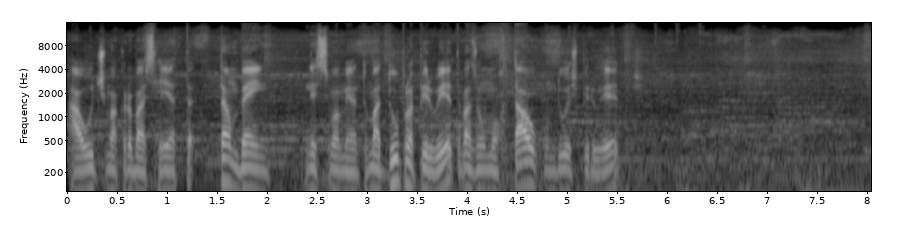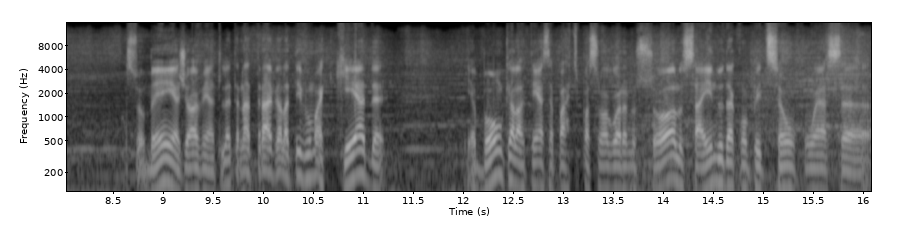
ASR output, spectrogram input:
A última acrobacia também, nesse momento, uma dupla pirueta, mas um mortal com duas piruetas. Passou bem a jovem atleta. Na trave ela teve uma queda. E é bom que ela tenha essa participação agora no solo, saindo da competição com essa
